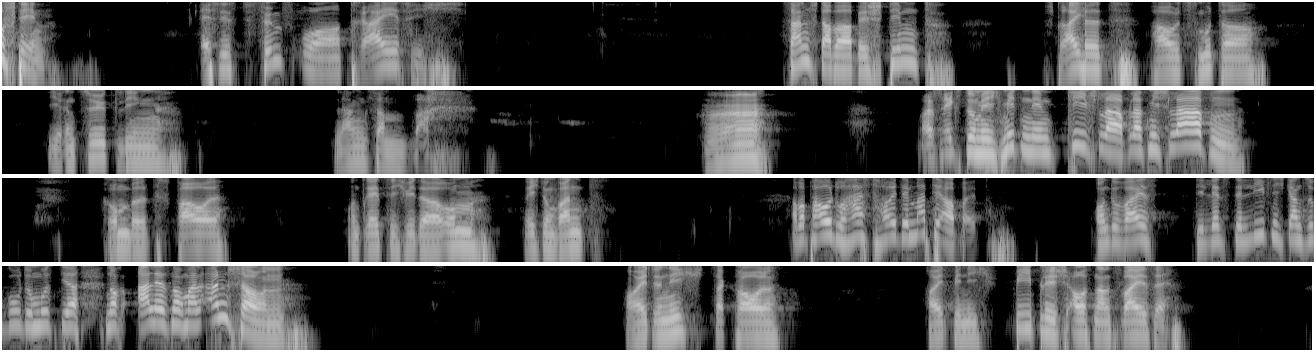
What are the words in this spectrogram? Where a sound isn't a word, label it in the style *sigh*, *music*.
Aufstehen. Es ist 5.30 Uhr. Sanft, aber bestimmt streichelt Pauls Mutter ihren Zögling langsam wach. Ah. Was wächst du mich mitten im Tiefschlaf? Lass mich schlafen grumbelt Paul und dreht sich wieder um Richtung Wand. Aber Paul, du hast heute Mathearbeit. Und du weißt, die letzte lief nicht ganz so gut. Du musst dir noch alles nochmal anschauen. Heute nicht, sagt Paul. Heute bin ich biblisch ausnahmsweise.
